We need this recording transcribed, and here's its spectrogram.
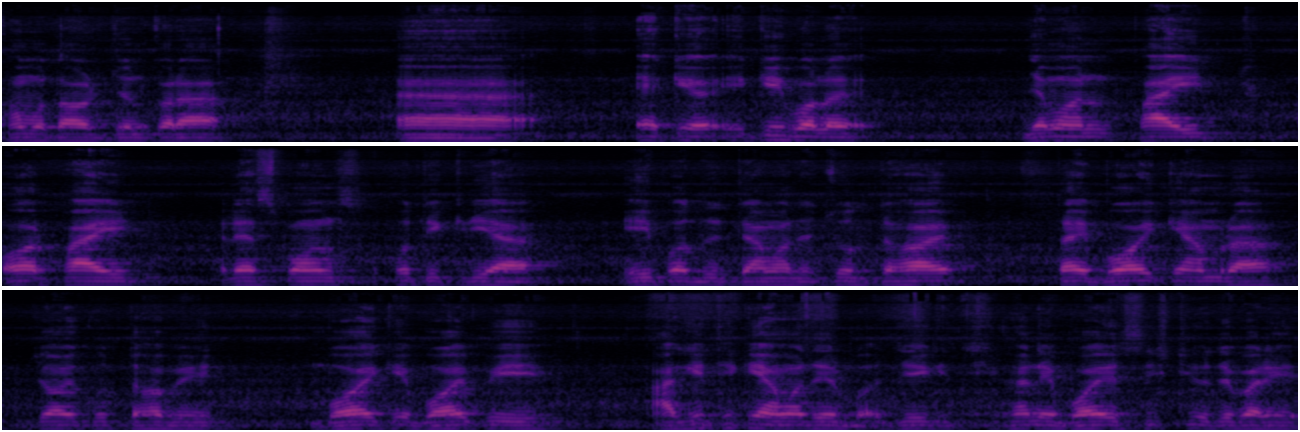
ক্ষমতা অর্জন করা একে একে বলে যেমন ফাইট অর ফাইট রেসপন্স প্রতিক্রিয়া, এই পদ্ধতিতে আমাদের চলতে হয়। তাই ভয়কে আমরা জয় করতে হবে। ভয়কে ভয় পেয়ে আগে থেকে আমাদের যে সেখানে ভয়ের সৃষ্টি হতে পারে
